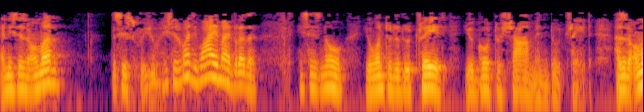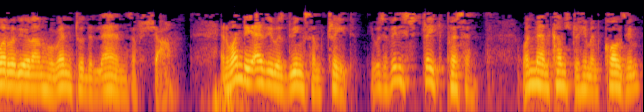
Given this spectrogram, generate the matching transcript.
And he says, Umar, this is for you. He says, what, why my brother? He says, no, you wanted to do trade, you go to Sham and do trade. Hazrat Umar radiallahu went to the lands of Sham. And one day as he was doing some trade, he was a very straight person. One man comes to him and calls him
